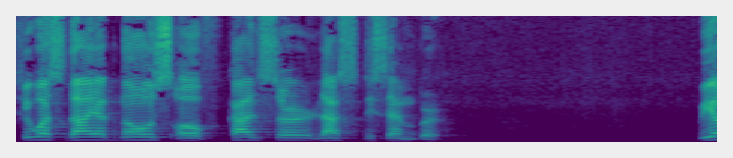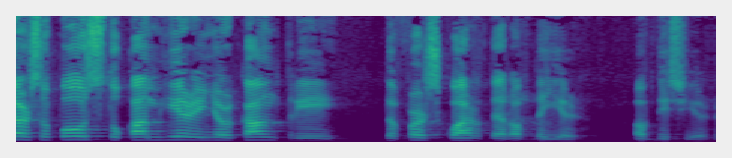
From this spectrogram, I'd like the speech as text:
She was diagnosed of cancer last December. We are supposed to come here in your country the first quarter of the year, of this year.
